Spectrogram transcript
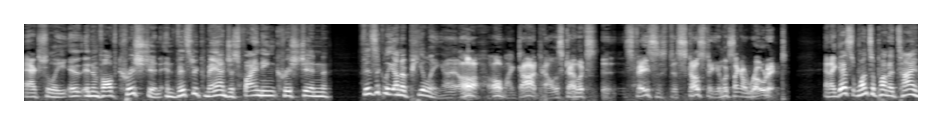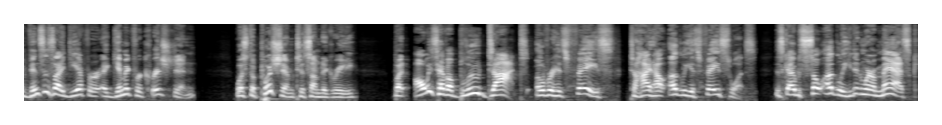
Actually, it, it, involved Christian and Vince McMahon just finding Christian physically unappealing. oh, oh my God, pal, this guy looks his face is disgusting. He looks like a rodent. And I guess once upon a time, Vince's idea for a gimmick for Christian was to push him to some degree, but always have a blue dot over his face to hide how ugly his face was. This guy was so ugly, he didn't wear a mask,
